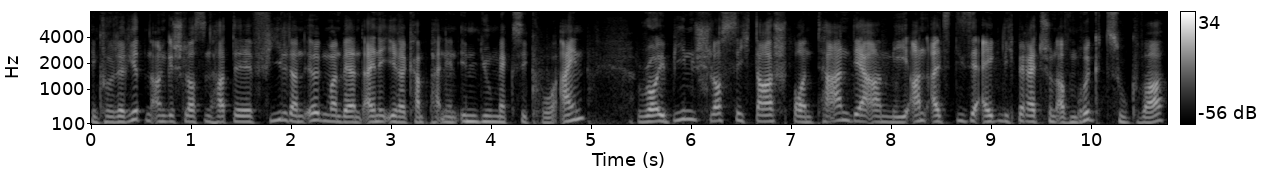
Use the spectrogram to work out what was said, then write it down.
den Konföderierten angeschlossen hatte, fiel dann irgendwann während einer ihrer Kampagnen in New Mexico ein. Roy Bean schloss sich da spontan der Armee an, als diese eigentlich bereits schon auf dem Rückzug war,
